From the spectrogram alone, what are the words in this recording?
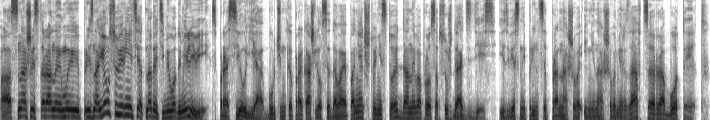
«А с нашей стороны мы признаем суверенитет над этими водами Ливии?» – спросил я. Бурченко прокашлялся, давая понять, что не стоит данный вопрос обсуждать здесь. Известный принцип про нашего и не нашего мерзавца работает.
